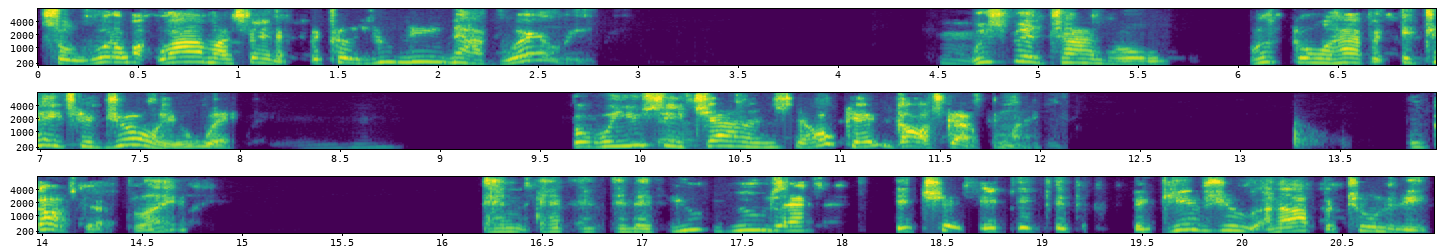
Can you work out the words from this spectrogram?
so what? Am I, why am I saying that? Because you need not worry. Hmm. We spend time on what's going to happen. It takes your joy away. Mm-hmm. But when you It see does. challenge, say, okay, God's got a plan. God's got a plan. And and and, and if you do that, it, it it it it gives you an opportunity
